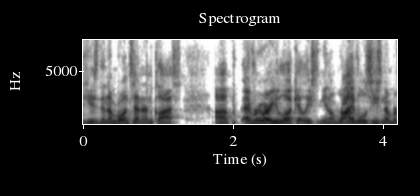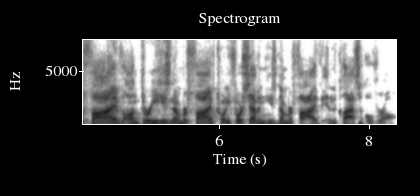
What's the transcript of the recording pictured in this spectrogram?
he's the number one center in the class. Uh, everywhere you look, at least, you know, rivals, he's number five. On three, he's number five. 24 7, he's number five in the class overall.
